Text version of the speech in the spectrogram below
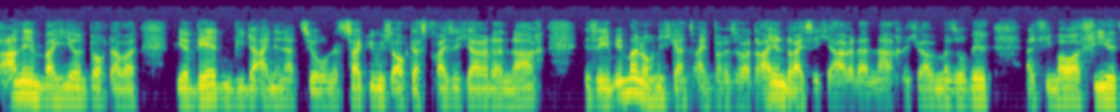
wahrnehmbar hier und dort, aber wir werden wieder eine Nation. Das zeigt übrigens auch, dass 30 Jahre danach es eben immer noch nicht ganz einfach ist, oder 33 Jahre danach, nicht wahr, wenn man so will, als die Mauer fiel,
